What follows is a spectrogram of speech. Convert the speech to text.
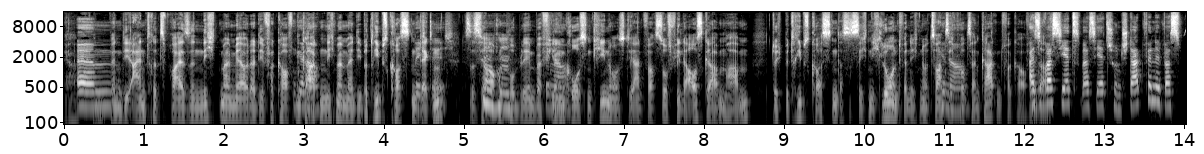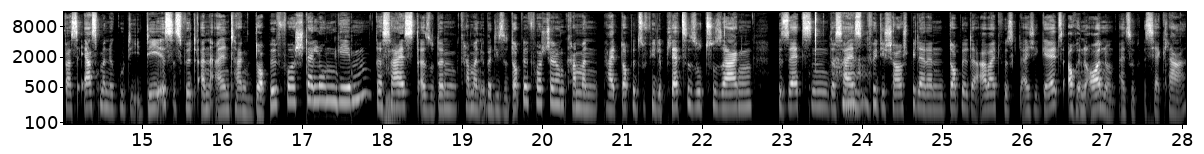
Ja, Ähm, wenn die Eintrittspreise nicht mal mehr oder die verkauften Genau. Karten nicht mal mehr die Betriebskosten Richtig. decken, das ist ja auch Mhm. ein Problem bei vielen Genau. großen Kinos, die einfach so viele Ausgaben haben durch Betriebskosten, dass es sich nicht lohnt, wenn ich nur 20 Prozent Karten verkaufe. Also was jetzt, was jetzt schon stattfindet, was, was erstmal eine gute Idee ist, es wird an allen Tagen Doppelvorstellungen geben. Das Mhm. heißt, also dann kann man über diese Doppelvorstellung, kann man halt doppelt so viele Plätze sozusagen besetzen. Das heißt, für die Schauspieler dann doppelte Arbeit fürs gleiche Geld. Auch in Ordnung, also ist ja klar.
